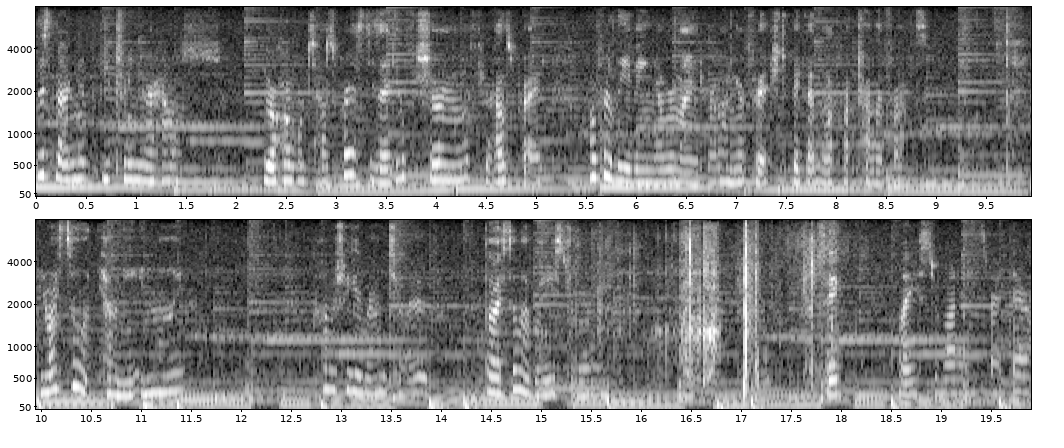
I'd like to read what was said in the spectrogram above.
This magnet featuring your house, your Hogwarts house crest is ideal for showing off your house pride or for leaving a reminder on your fridge to pick up more chocolate frogs. You know, I still haven't eaten mine. Probably should get around to it. Though I still have my Easter bunny. See? My Easter bunny is right there.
